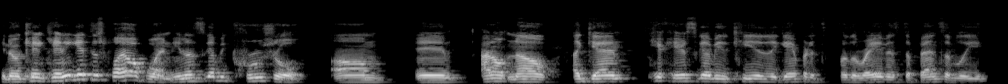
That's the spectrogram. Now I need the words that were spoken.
You know, can can he get this playoff win? You know, it's gonna be crucial. Um, and I don't know. Again, here, here's gonna be the key to the game for the for the Ravens defensively.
